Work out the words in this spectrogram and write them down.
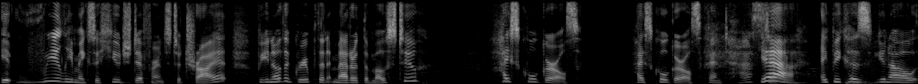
it really makes a huge difference to try it. But you know the group that it mattered the most to? High school girls high school girls. Fantastic. Yeah, eh, because you know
